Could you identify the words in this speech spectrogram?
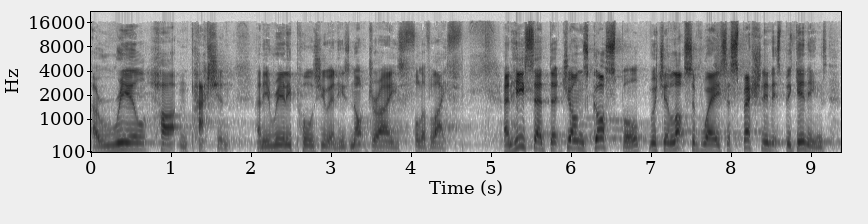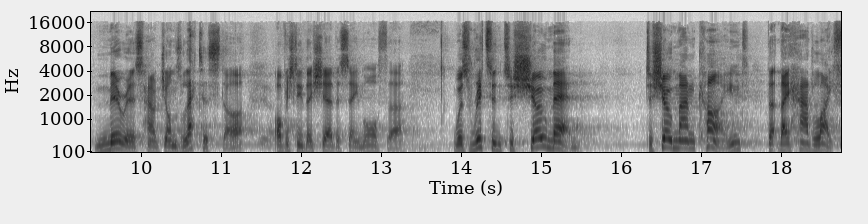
a real heart and passion, and he really pulls you in. He's not dry, he's full of life. And he said that John's gospel, which in lots of ways, especially in its beginnings, mirrors how John's letters start, yeah. obviously they share the same author, was written to show men, to show mankind that they had life,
